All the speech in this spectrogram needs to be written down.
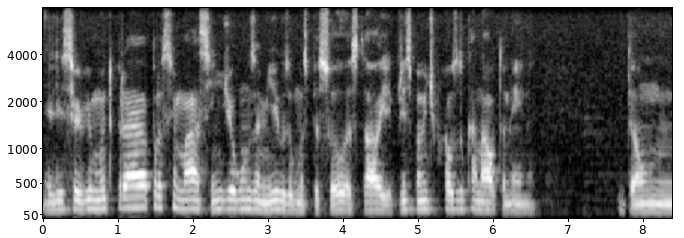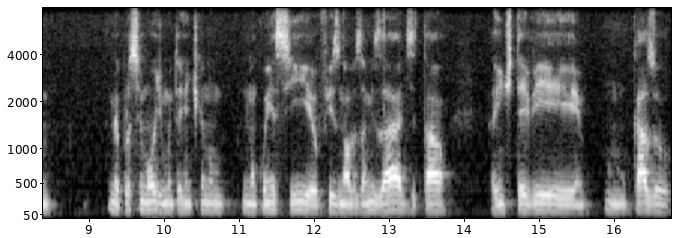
ele serviu muito para aproximar assim de alguns amigos, algumas pessoas, tal, e principalmente por causa do canal também, né? Então, me aproximou de muita gente que eu não, não conhecia, eu fiz novas amizades e tal. A gente teve um caso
